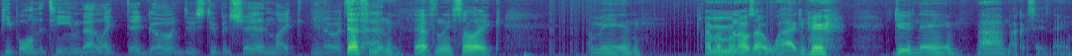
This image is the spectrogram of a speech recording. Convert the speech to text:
people on the team that like did go and do stupid shit and like you know it's that- definitely, definitely. So like, I mean, I remember when I was at Wagner, dude named ah, I'm not gonna say his name,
